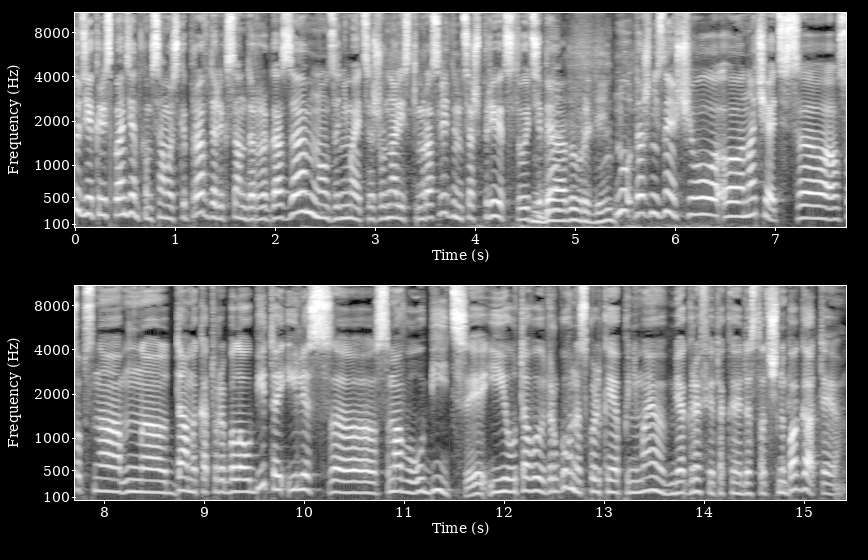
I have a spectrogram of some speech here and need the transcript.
Студии корреспондент «Комсомольской правды» Александр Рогоза. Он занимается журналистским расследованием. Саш, приветствую тебя. Да, добрый день. Ну, даже не знаю, с чего э, начать. С, э, собственно, дамы, которая была убита, или с э, самого убийцы. И у того и у другого, насколько я понимаю, биография такая достаточно богатая.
